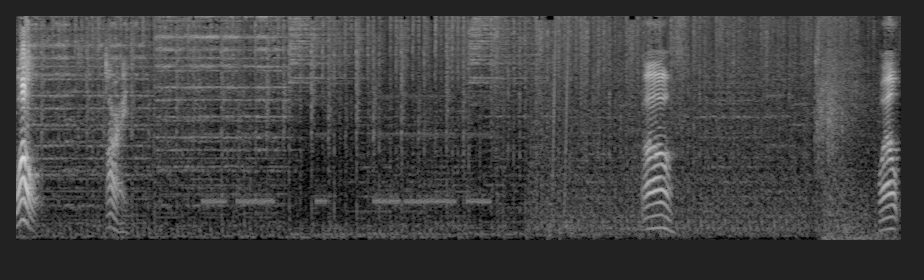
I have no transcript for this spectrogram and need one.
Whoa! Alright. Oh. Well.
